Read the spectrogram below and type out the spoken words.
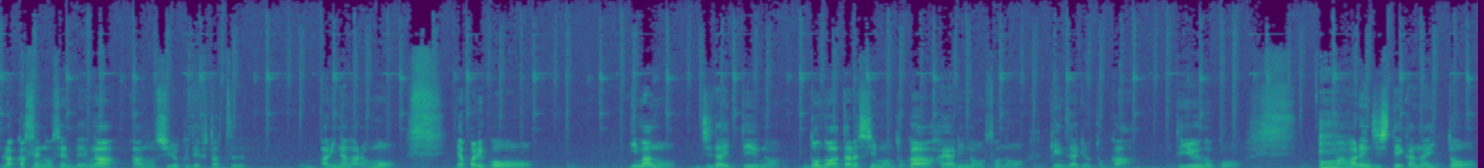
落花生のせんべいがあの主力で2つありながらもやっぱりこう今の時代っていうのはどんどん新しいものとか流行りのその原材料とかっていうのをこう、ええまあ、アレンジしていかないと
